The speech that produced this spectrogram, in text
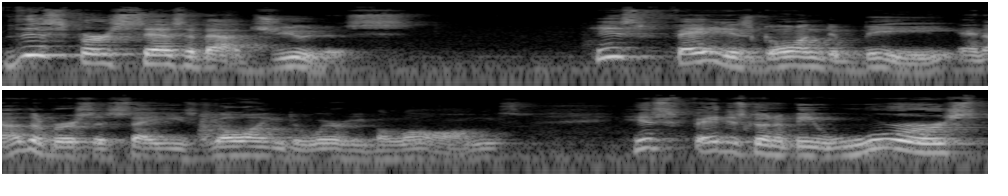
This verse says about Judas, his fate is going to be, and other verses say he's going to where he belongs. His fate is going to be worse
